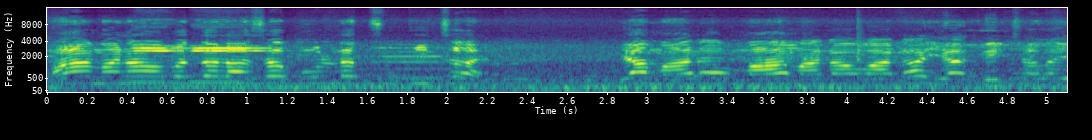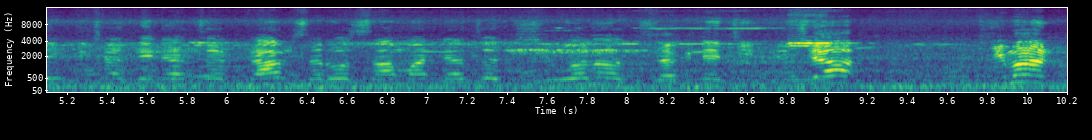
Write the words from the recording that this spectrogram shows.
महामानवाबद्दल असं बोलणं चुकीचं आहे. या मानव महामानवानं या देशाला एक दिशा देण्याचं काम सर्वसामान्याचं जीवन जगण्याची दिशा किमान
